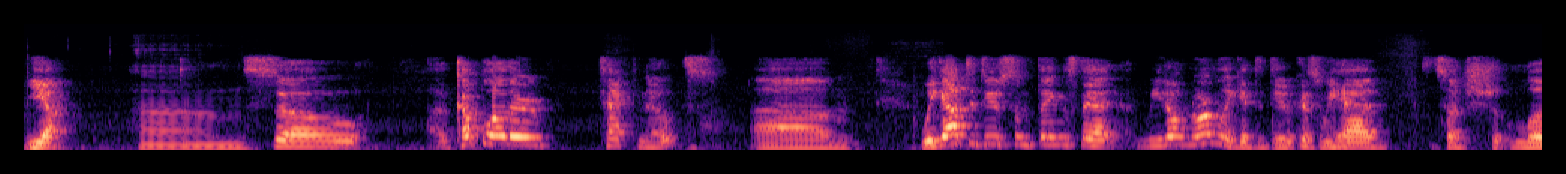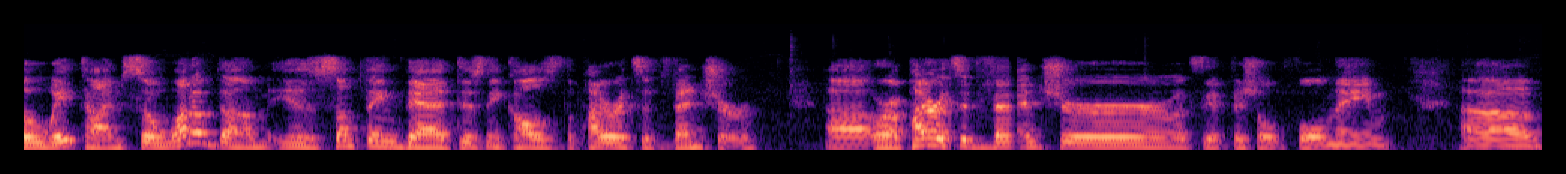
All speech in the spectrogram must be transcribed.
Yep. um, So, a couple other tech notes. Um, we got to do some things that we don't normally get to do because we had such low wait times. So, one of them is something that Disney calls the Pirate's Adventure, uh, or a Pirate's Adventure. What's the official full name? Uh,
